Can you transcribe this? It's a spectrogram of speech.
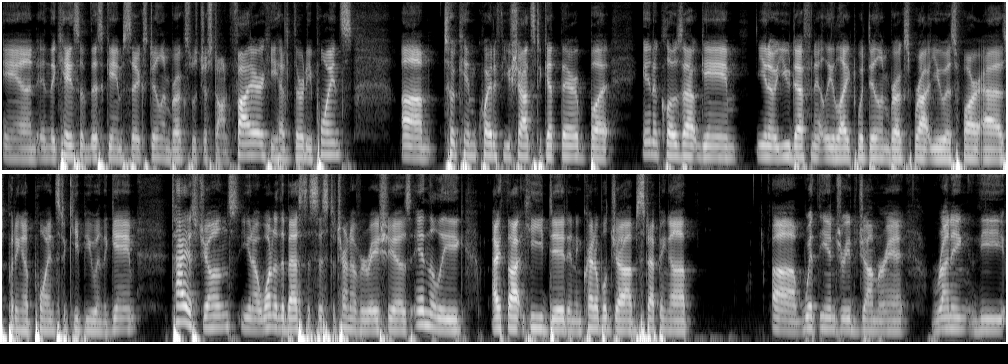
and in the case of this game six, Dillon Brooks was just on fire. He had 30 points. Um, took him quite a few shots to get there, but in a closeout game, you know, you definitely liked what Dillon Brooks brought you as far as putting up points to keep you in the game. Tyus Jones, you know, one of the best assist to turnover ratios in the league, I thought he did an incredible job stepping up um, with the injury to Ja Morant, running the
